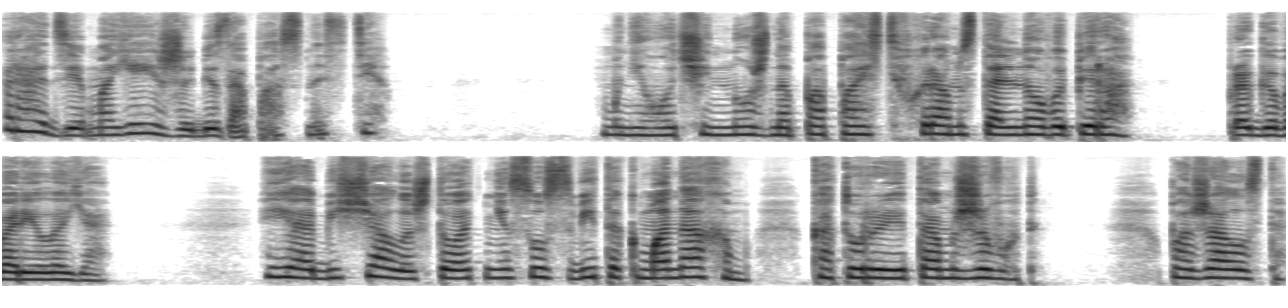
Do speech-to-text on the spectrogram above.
ради моей же безопасности». «Мне очень нужно попасть в храм Стального Пера», — проговорила я. «Я обещала, что отнесу свиток монахам, которые там живут. Пожалуйста,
